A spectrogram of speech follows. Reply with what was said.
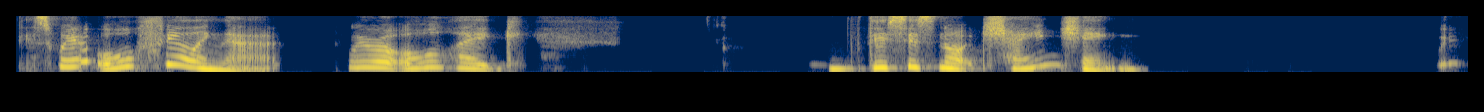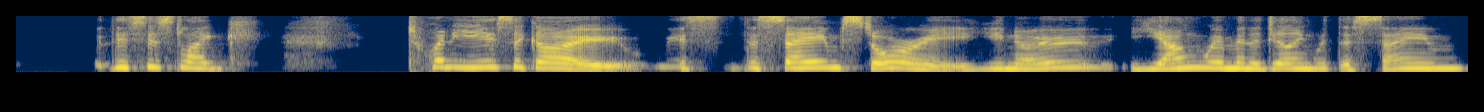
is we're all feeling that. We're all like, this is not changing this is like 20 years ago. It's the same story. You know, young women are dealing with the same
